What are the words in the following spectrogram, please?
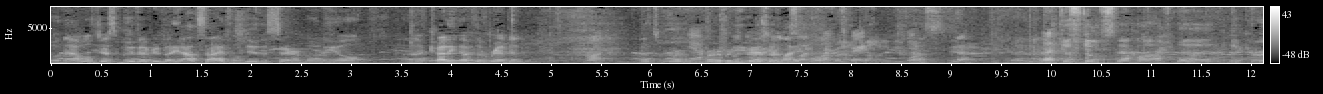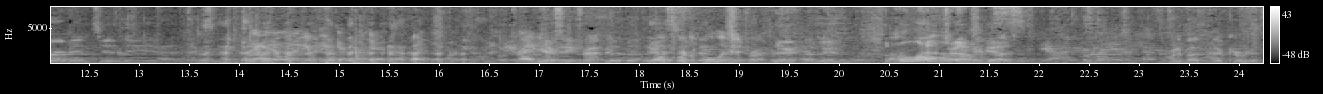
Well, now we'll just move everybody outside and we'll do the ceremonial uh, cutting of the ribbon. Front? That's where, wherever you guys are like. That's great. Yes? Yeah. Just don't step off the, the curb into the uh, exit. Yeah, we don't want anybody to get hit by the drive. The exit traffic? Yeah, for the pull ahead traffic. There, there. The Oh, pull all ahead of traffic, those. yes. What about the current?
